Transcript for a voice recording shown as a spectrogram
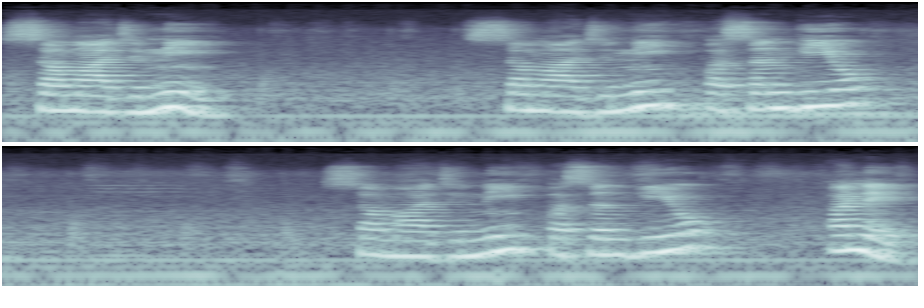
સમાજની સમાજની પસંદગીઓ સમાજની પસંદગીઓ અને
